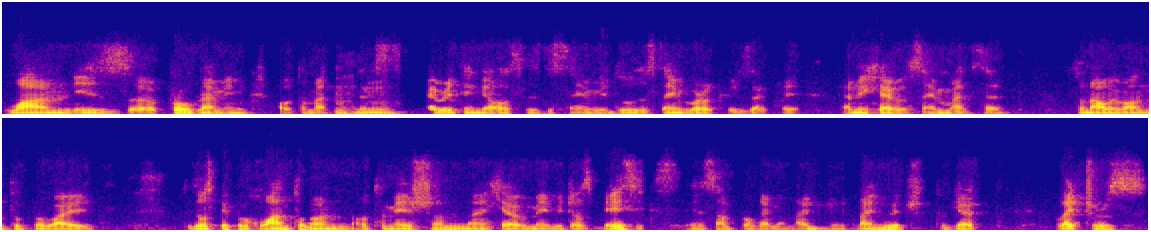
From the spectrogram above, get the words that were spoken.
one is uh, programming automatic mm -hmm. tests. Everything else is the same. We do the same work exactly, and we have the same mindset. So now we want to provide to those people who want to learn automation and have maybe just basics in some programming language to get lectures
